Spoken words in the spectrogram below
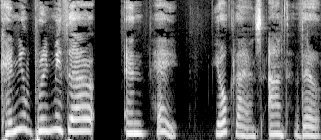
Can you bring me there? And hey, your clients aren't there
